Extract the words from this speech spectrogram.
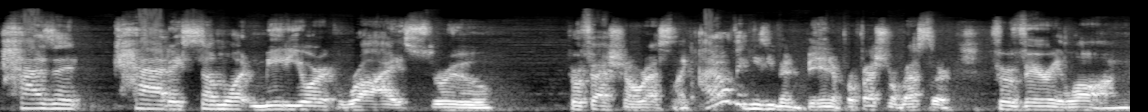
hasn't had a somewhat meteoric rise through professional wrestling. I don't think he's even been a professional wrestler for very long.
